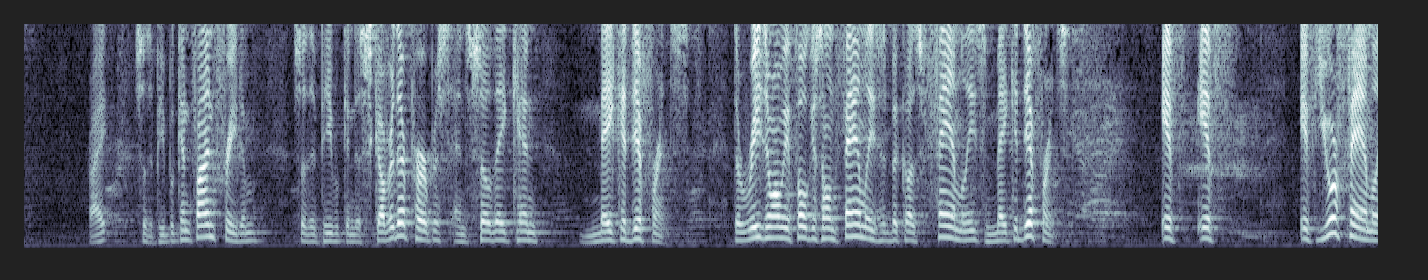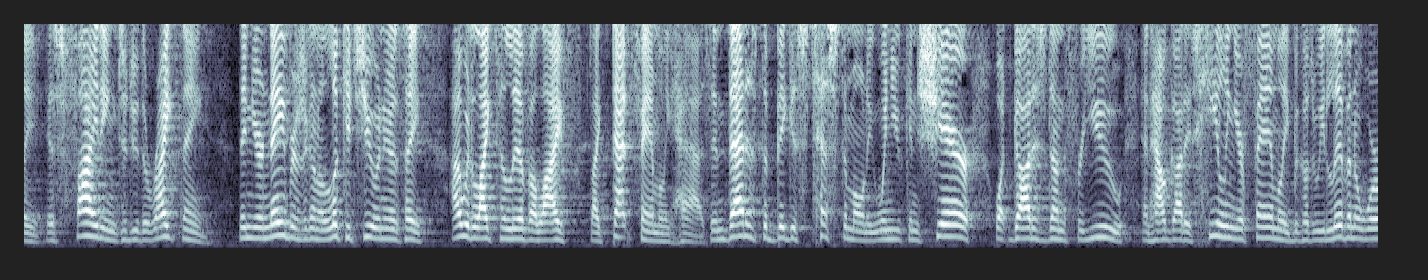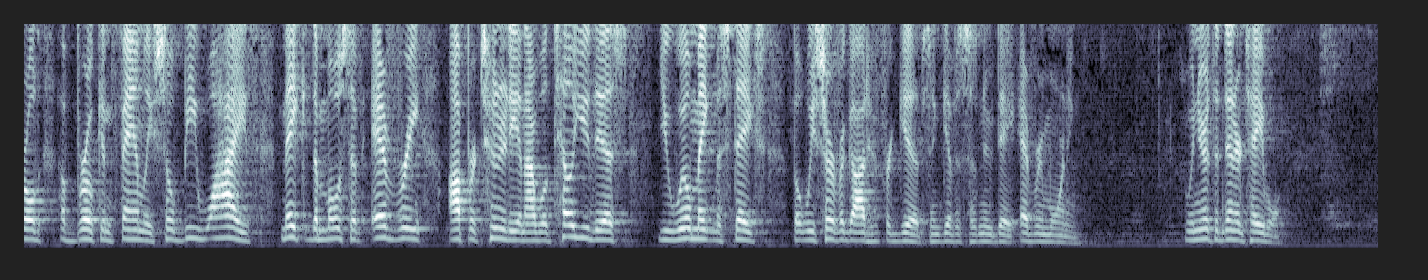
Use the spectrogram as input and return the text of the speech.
right? So that people can find freedom, so that people can discover their purpose, and so they can make a difference. The reason why we focus on families is because families make a difference. If, if, if your family is fighting to do the right thing, then your neighbors are going to look at you and you're going to say, I would like to live a life like that family has. And that is the biggest testimony when you can share what God has done for you and how God is healing your family because we live in a world of broken families. So be wise, make the most of every opportunity. And I will tell you this you will make mistakes, but we serve a God who forgives and gives us a new day every morning. When you're at the dinner table,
